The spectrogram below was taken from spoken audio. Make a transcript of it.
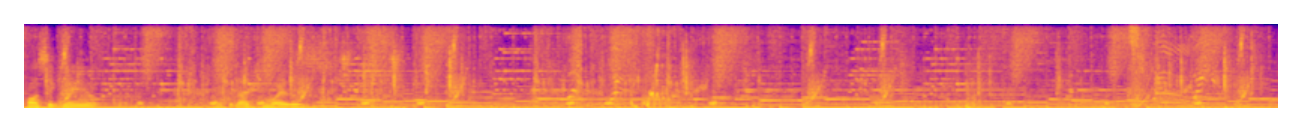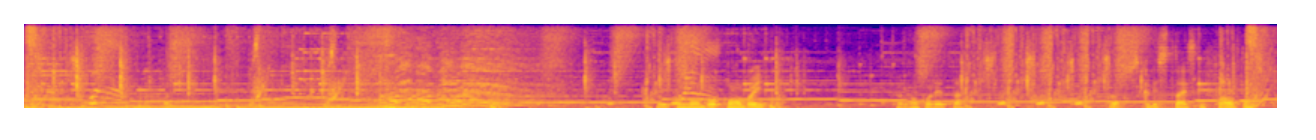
conseguir a quantidade de moedas Fez um combo combo aí. Agora vamos coletar todos os cristais que faltam.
